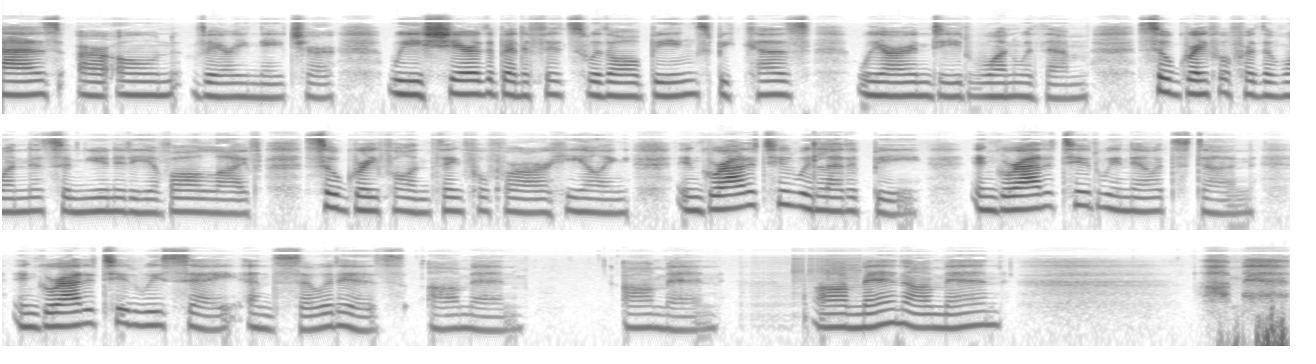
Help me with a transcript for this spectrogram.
as our own very nature. We share the benefits with all beings because we are indeed one with them. So grateful for the oneness and unity of all life. So grateful and thankful for our healing. In gratitude, we let it be. In gratitude, we know it's done. In gratitude, we say, and so it is. Amen. Amen. Amen. Amen. Amen.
